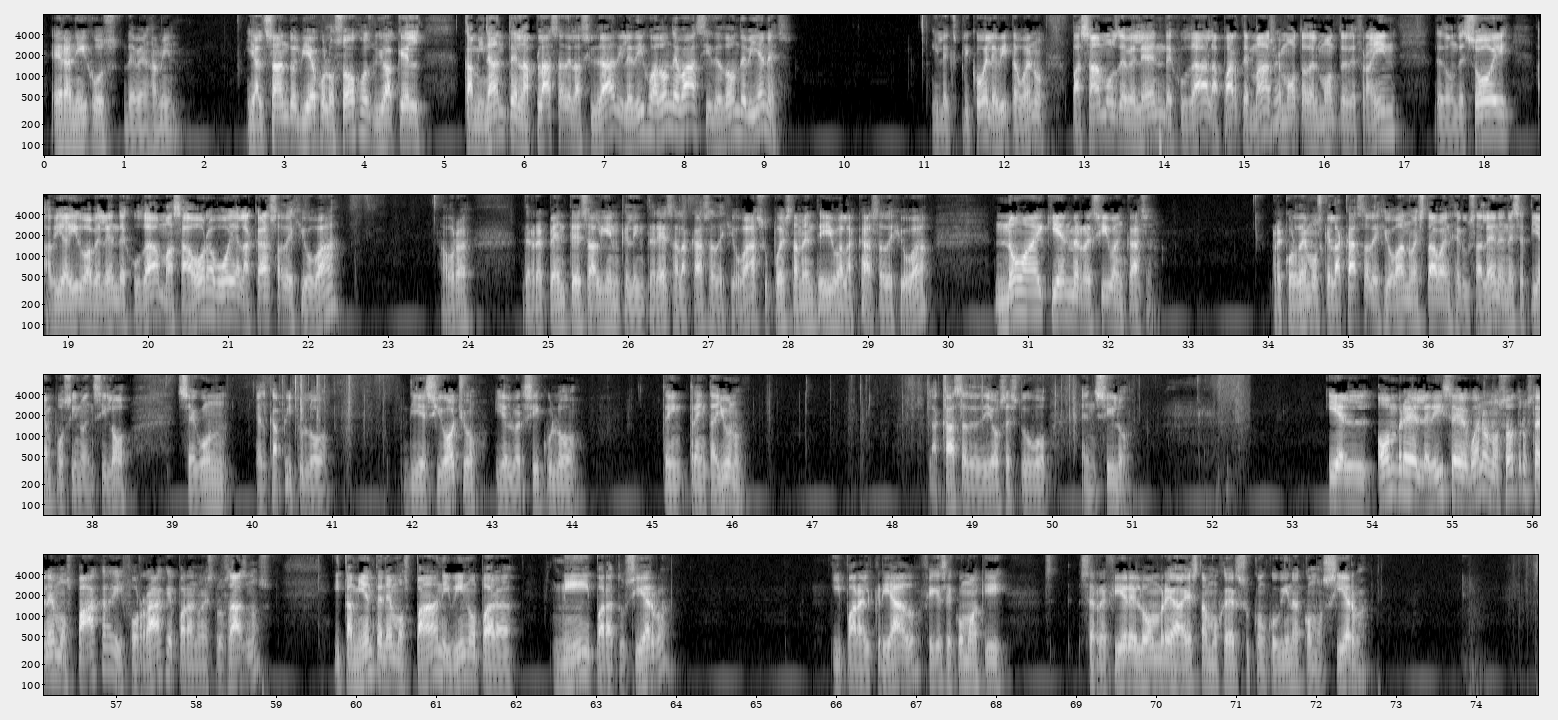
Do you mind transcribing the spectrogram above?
eran hijos de Benjamín. Y alzando el viejo los ojos, vio aquel caminante en la plaza de la ciudad y le dijo, ¿A dónde vas y de dónde vienes? Y le explicó el levita, bueno, pasamos de Belén de Judá a la parte más remota del monte de Efraín, de donde soy, había ido a Belén de Judá, mas ahora voy a la casa de Jehová. Ahora de repente es alguien que le interesa la casa de Jehová, supuestamente iba a la casa de Jehová. No hay quien me reciba en casa. Recordemos que la casa de Jehová no estaba en Jerusalén en ese tiempo, sino en Silo, según el capítulo 18 y el versículo 31. La casa de Dios estuvo en Silo. Y el hombre le dice, bueno, nosotros tenemos paja y forraje para nuestros asnos, y también tenemos pan y vino para mí y para tu sierva, y para el criado. Fíjese cómo aquí se refiere el hombre a esta mujer, su concubina, como sierva.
